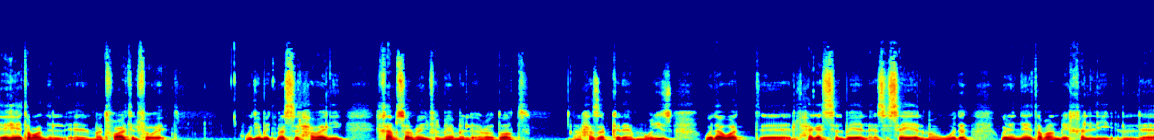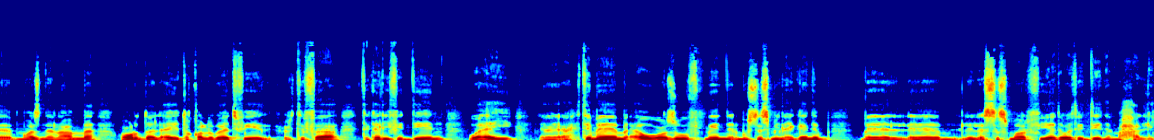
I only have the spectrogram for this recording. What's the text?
هي طبعا المدفوعات الفوائد. ودي بتمثل حوالي 45% من الإيرادات على حسب كلام موديز ودوت الحاجة السلبية الأساسية الموجودة ولأن طبعا بيخلي الموازنة العامة عرضة لأي تقلبات في ارتفاع تكاليف الدين وأي اهتمام أو عزوف من المستثمرين الأجانب للاستثمار في أدوات الدين المحلي.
